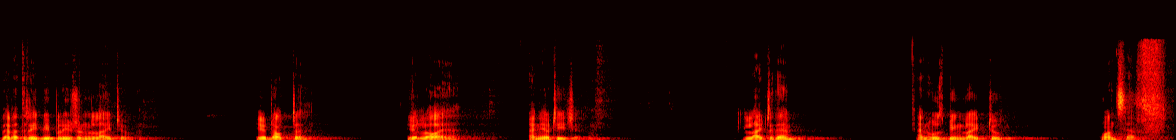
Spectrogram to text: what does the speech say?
There are three people you shouldn't lie to your doctor, your lawyer, and your teacher. Lie to them, and who's being lied to? Oneself.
